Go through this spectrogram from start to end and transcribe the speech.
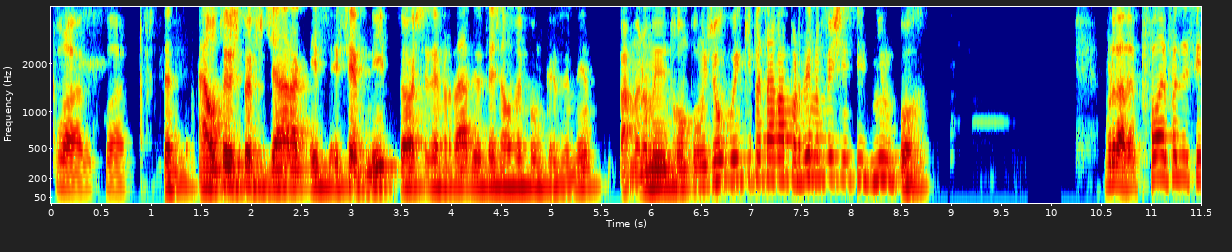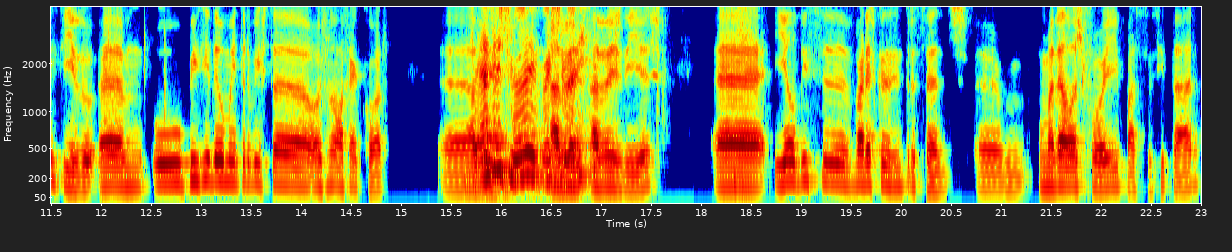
Claro, claro. Portanto, há alturas para festejar, esse é bonito, tochas, é verdade, eu até já levei para um casamento, pá, mas não me interrompa um jogo, a equipa estava a perder, não fez sentido nenhum, porra. Verdade, por falar em fazer sentido, um, o Pizzi deu uma entrevista ao Jornal Record uh, há, dois, há dois- há dois dias uh, e ele disse várias coisas interessantes. Um, uma delas foi, passo a citar,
